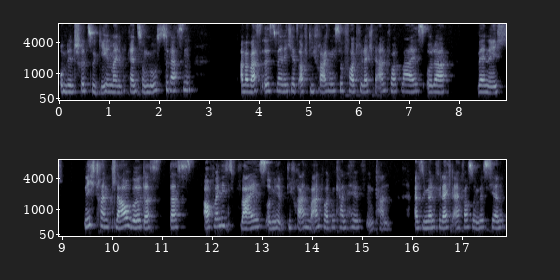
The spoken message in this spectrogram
um den Schritt zu gehen, meine Begrenzung loszulassen. Aber was ist, wenn ich jetzt auf die Frage nicht sofort vielleicht eine Antwort weiß oder wenn ich nicht dran glaube, dass das, auch wenn ich es weiß und mir die Fragen beantworten kann, helfen kann? Also wie man vielleicht einfach so ein bisschen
